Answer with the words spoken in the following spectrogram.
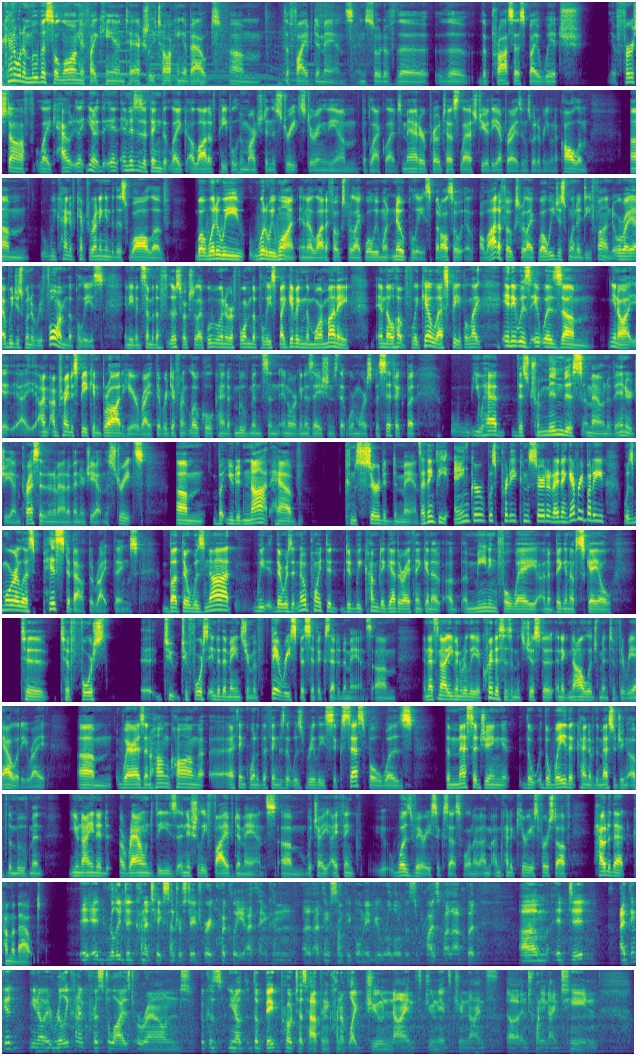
I kind of want to move us along, if I can, to actually talking about um, the five demands and sort of the the the process by which, first off, like how you know, and, and this is a thing that like a lot of people who marched in the streets during the um the Black Lives Matter protests last year, the uprisings, whatever you want to call them, um, we kind of kept running into this wall of well what do we what do we want? And a lot of folks were like well we want no police. But also a lot of folks were like well we just want to defund or uh, we just want to reform the police. And even some of the, those folks were like well, we want to reform the police by giving them more money and they'll hopefully kill less people. Like and it was it was um you know, I, I'm, I'm trying to speak in broad here, right? There were different local kind of movements and, and organizations that were more specific, but you had this tremendous amount of energy, unprecedented amount of energy out in the streets um, but you did not have concerted demands. I think the anger was pretty concerted. I think everybody was more or less pissed about the right things, but there was not we there was at no point did did we come together. I think in a, a, a meaningful way on a big enough scale to to force uh, to to force into the mainstream a very specific set of demands. Um, and that's not even really a criticism; it's just a, an acknowledgement of the reality, right? Um, whereas in Hong Kong, uh, I think one of the things that was really successful was the messaging, the the way that kind of the messaging of the movement united around these initially five demands, um, which I, I, think was very successful. And I, I'm I'm kind of curious. First off, how did that come about? It, it really did kind of take center stage very quickly, I think, and I, I think some people maybe were a little bit surprised by that, but um, it did I think it, you know, it really kind of crystallized around because, you know, the, big protest happened kind of like June 9th, June 8th, June 9th uh, in 2019.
